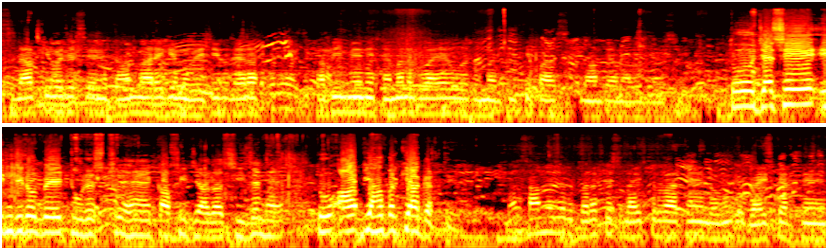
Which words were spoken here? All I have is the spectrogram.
सैलाब की वजह से मकान मारे गए मवेशी वगैरह। अभी मैंने खेमा लगवाया हुआ तो मस्जिद के पास वहाँ पे हमारे है। तो जैसे इन दिनों में टूरिस्ट हैं काफ़ी ज़्यादा सीज़न है तो आप यहाँ पर क्या करते हैं? बस सामने जब बर्फ़ पर स्लाइड करवाते हैं लोगों को गाइड करते हैं।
